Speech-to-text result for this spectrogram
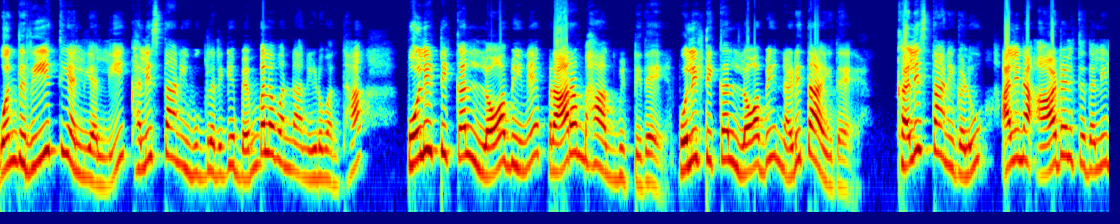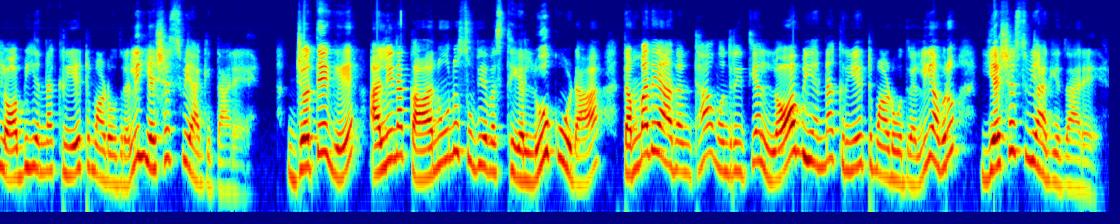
ಒಂದು ರೀತಿಯಲ್ಲಿ ಅಲ್ಲಿ ಖಲಿಸ್ತಾನಿ ಉಗ್ರರಿಗೆ ಬೆಂಬಲವನ್ನ ನೀಡುವಂತಹ ಪೊಲಿಟಿಕಲ್ ಲಾಬಿನೇ ಪ್ರಾರಂಭ ಆಗ್ಬಿಟ್ಟಿದೆ. ಪೊಲಿಟಿಕಲ್ ಲಾಬಿ ನಡೀತಾ ಇದೆ. ಖಲಿಸ್ತಾನಿಗಳು ಅಲ್ಲಿನ ಆಡಳಿತದಲ್ಲಿ ಲಾಬಿಯನ್ನ ಕ್ರಿಯೇಟ್ ಮಾಡೋದ್ರಲ್ಲಿ ಯಶಸ್ವಿಯಾಗಿದ್ದಾರೆ. ಜೊತೆಗೆ ಅಲ್ಲಿನ ಕಾನೂನು ಸುವ್ಯವಸ್ಥೆಯಲ್ಲೂ ಕೂಡ ತಮ್ಮದೇ ಆದಂತಹ ಒಂದು ರೀತಿಯ ಲಾಬಿಯನ್ನ ಕ್ರಿಯೇಟ್ ಮಾಡುವುದರಲ್ಲಿ ಅವರು ಯಶಸ್ವಿಯಾಗಿದ್ದಾರೆ.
